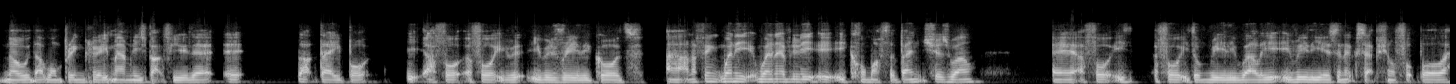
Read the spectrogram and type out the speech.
no, that won't bring great memories back for you there, uh, that day. But I thought I thought he, he was really good, uh, and I think when he whenever he, he come off the bench as well, uh, I thought he I thought he done really well. He, he really is an exceptional footballer.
